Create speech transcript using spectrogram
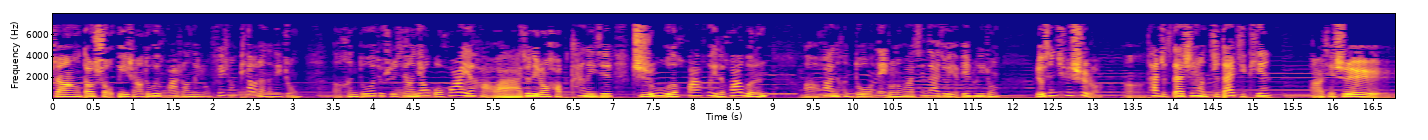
上到手臂上都会画上那种非常漂亮的那种，呃，很多就是像腰果花也好啊，就那种好看的一些植物的花卉的花纹，啊，画的很多那种的话，现在就也变成一种流行趋势了，嗯，它只在身上只待几天，而且是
